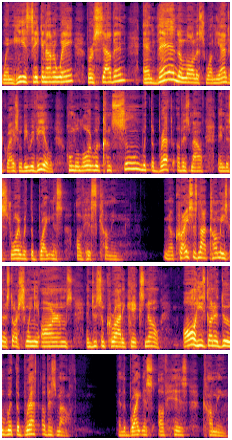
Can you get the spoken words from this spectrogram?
when he is taken out away, verse 7, and then the lawless one, the Antichrist, will be revealed, whom the Lord will consume with the breath of his mouth and destroy with the brightness of his coming. Now, Christ is not coming, he's going to start swinging arms and do some karate kicks. No, all he's going to do with the breath of his mouth and the brightness of his coming.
